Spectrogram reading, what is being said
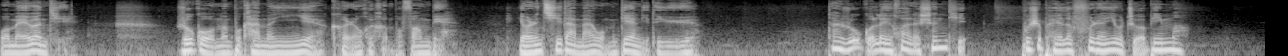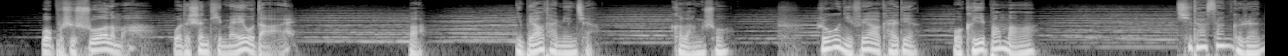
我没问题。如果我们不开门营业，客人会很不方便，有人期待买我们店里的鱼。但如果累坏了身体，不是赔了夫人又折兵吗？”我不是说了吗？我的身体没有大碍。爸，你不要太勉强。克朗说：“如果你非要开店，我可以帮忙啊。”其他三个人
